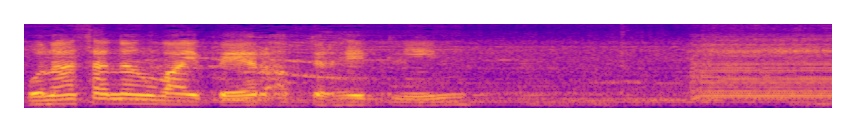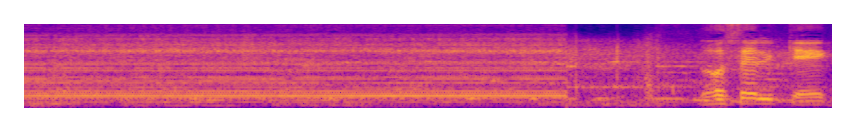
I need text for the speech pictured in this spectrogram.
Punasan ng wiper after head clean. Nozzle check.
